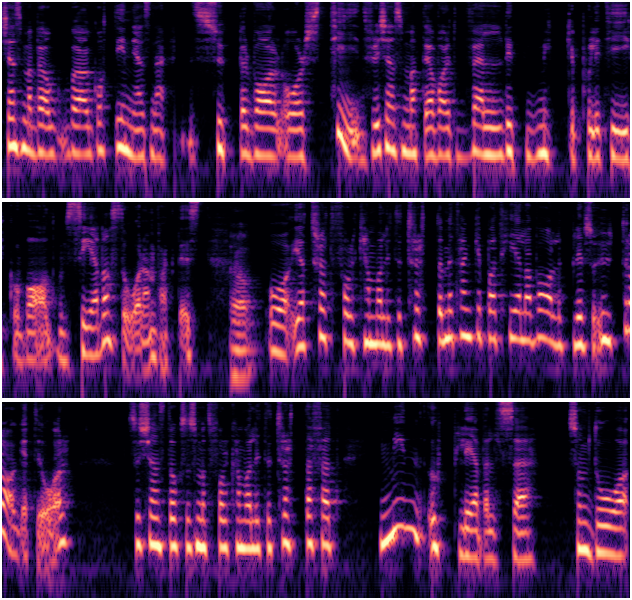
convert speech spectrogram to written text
känns som att vi har gått in i en sån här supervalårstid. För det känns som att det har varit väldigt mycket politik och val de senaste åren faktiskt. Ja. Och jag tror att folk kan vara lite trötta med tanke på att hela valet blev så utdraget i år. Så känns det också som att folk kan vara lite trötta för att min upplevelse som då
